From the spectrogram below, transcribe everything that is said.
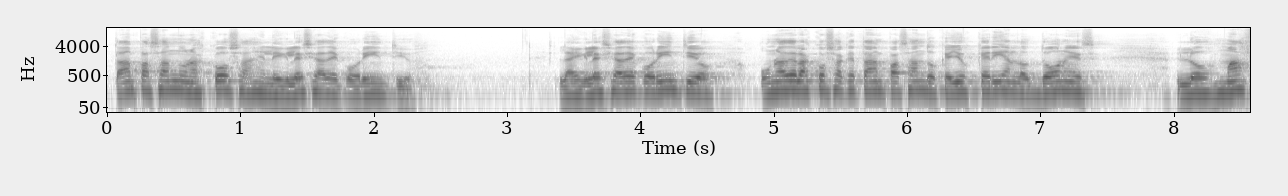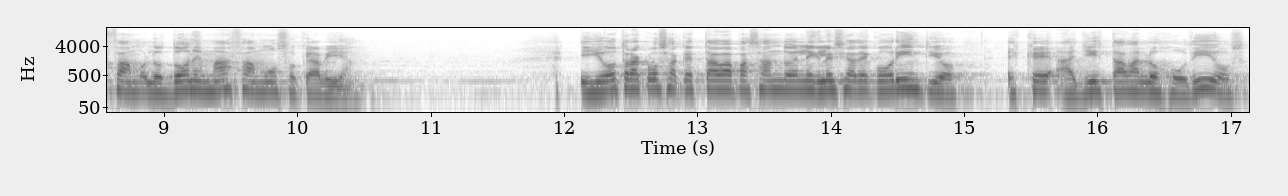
Estaban pasando unas cosas en la iglesia de Corintios. La iglesia de Corintios, una de las cosas que estaban pasando, que ellos querían los dones, los, más los dones más famosos que habían. Y otra cosa que estaba pasando en la iglesia de Corintios es que allí estaban los judíos,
